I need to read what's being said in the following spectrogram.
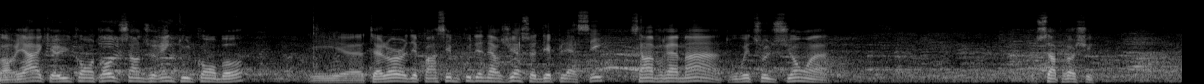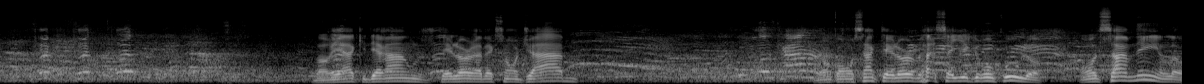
Barrière qui a eu le contrôle du centre du ring tout le combat. Et euh, Taylor a dépensé beaucoup d'énergie à se déplacer sans vraiment trouver de solution à pour s'approcher. Barrière qui dérange Taylor avec son jab. Donc on sent que Taylor va essayer gros coup. Là. On le sent venir. Là.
